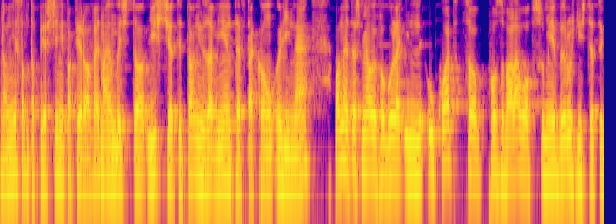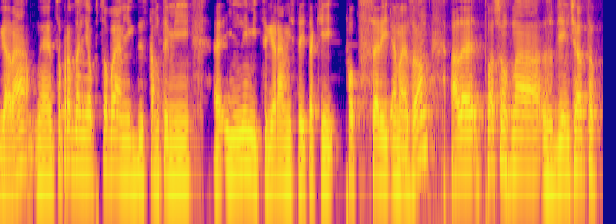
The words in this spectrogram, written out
no nie są to pierścienie papierowe, mają być to liście tytoniu zawinięte w taką linę. One też miały w ogóle inny układ, co pozwalało w sumie wyróżnić te cygara. E, co prawda nie obcowałem nigdy z tamtymi e, innymi cygarami z tej takiej podserii Amazon, ale patrząc na zdjęcia, to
